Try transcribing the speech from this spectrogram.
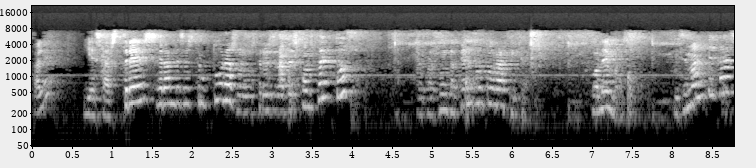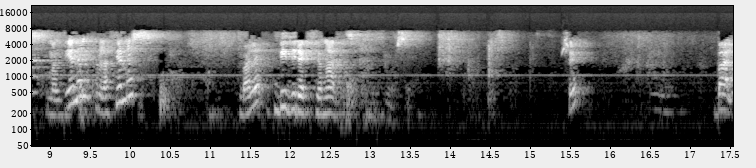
¿vale? Y esas tres grandes estructuras, o esos tres grandes conceptos, representaciones ortográficas, fonemas y semánticas, mantienen relaciones, ¿vale? Bidireccionales. ¿Sí? Vale.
